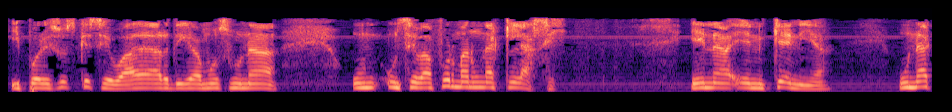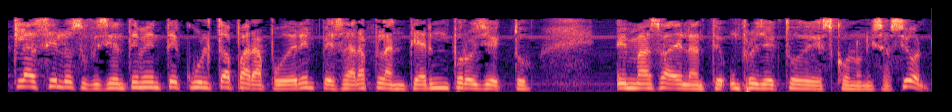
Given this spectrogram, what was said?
Y por eso es que se va a dar, digamos, una, se va a formar una clase en, en Kenia, una clase lo suficientemente culta para poder empezar a plantear un proyecto, más adelante un proyecto de descolonización.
